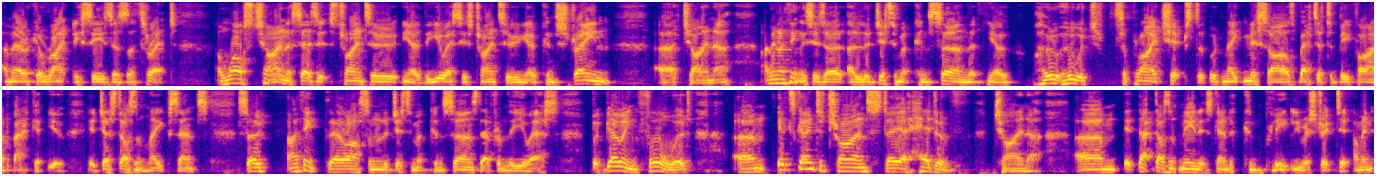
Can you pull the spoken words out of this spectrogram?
America rightly sees as a threat. And whilst China says it's trying to, you know, the US is trying to, you know, constrain uh, China, I mean, I think this is a, a, legitimate concern that, you know, who, who would supply chips that would make missiles better to be fired back at you? It just doesn't make sense. So I think there are some legitimate concerns there from the US. But going forward, um, it's going to try and stay ahead of China. Um, it, that doesn't mean it's going to completely restrict it. I mean,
